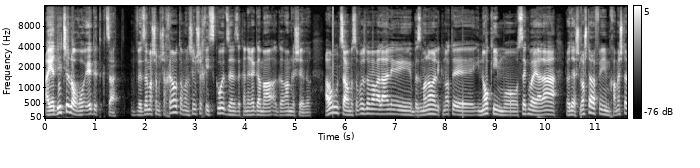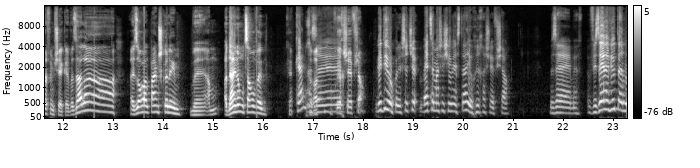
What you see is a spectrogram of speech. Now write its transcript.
הידית שלו רועדת קצת, וזה מה שמשחרר אותם, אנשים שחיזקו את זה, זה כנראה גם גרם לשבר. אבל מוצר, בסופו של דבר עלה לי בזמנו לקנות אה, אינוקים או סגווי עלה, לא יודע, 3,000, 5,000 שקל, וזה עלה אזור ה-2,000 שקלים, ועדיין המוצר עובד. כן, זה אז רק אה, מוכיח שאפשר. בדיוק, אני חושבת שבעצם מה ששימי עשתה, היא הוכיחה שאפשר. וזה, וזה מביא אותנו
